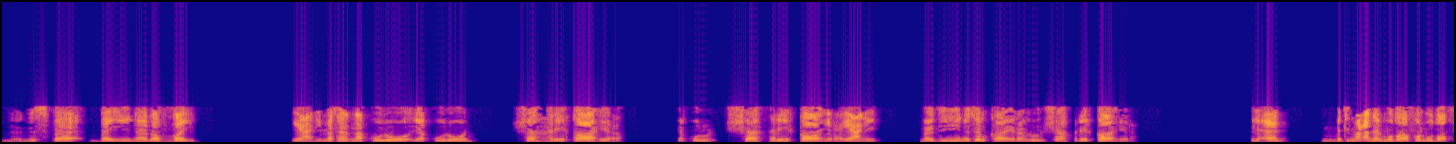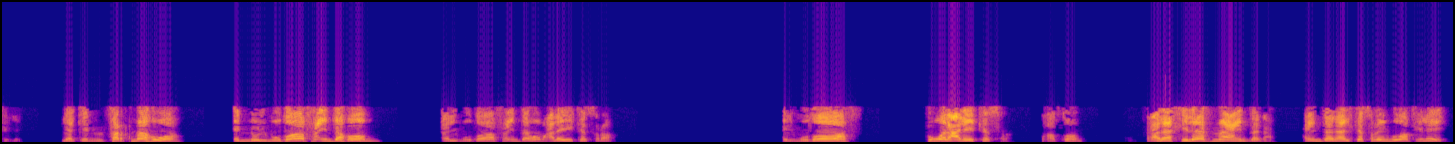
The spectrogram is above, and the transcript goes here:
نسبة بين لفظين. يعني مثلا نقول يقولون شهر قاهرة. يقولون شهر قاهرة. يعني مدينة القاهرة. شهر قاهرة. الآن مثل معنى المضاف والمضاف إليه. لكن الفرق ما هو؟ أنه المضاف عندهم المضاف عندهم عليه كسرة. المضاف هو اللي عليه كسرة. لاحظتم؟ على خلاف ما عندنا. عندنا الكسر المضاف إليه.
